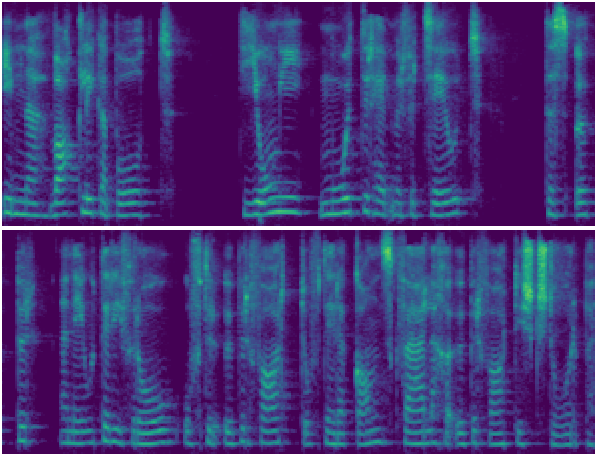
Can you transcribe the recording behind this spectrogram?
In einem wackeligen Boot. Die junge Mutter hat mir erzählt, dass jemand, eine ältere Frau, auf der Überfahrt, auf dieser ganz gefährlichen Überfahrt ist gestorben.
